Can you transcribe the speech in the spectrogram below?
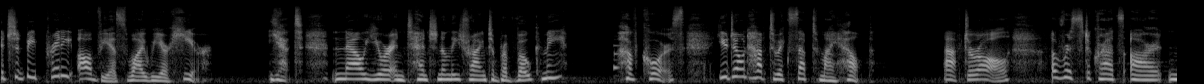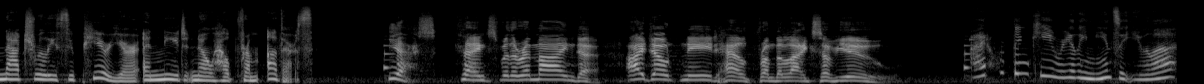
it should be pretty obvious why we are here. Yet, now you're intentionally trying to provoke me? Of course, you don't have to accept my help. After all, aristocrats are naturally superior and need no help from others. Yes, thanks for the reminder. I don't need help from the likes of you. I don't think he really means it, Eula.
